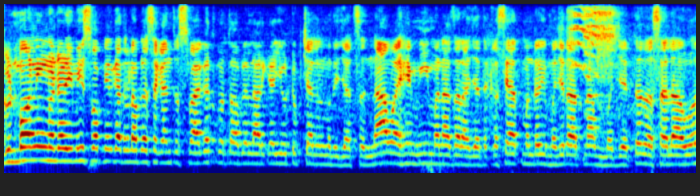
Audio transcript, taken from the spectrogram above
गुड मॉर्निंग मंडळी. मी स्वप्नील कात्रड. आपल्या सगळ्यांचं स्वागत करतो आपल्या लाडक्या यूट्यूब चॅनलमध्ये ज्याचं नाव आहे मी मनाचा राजा. तर कसे आहात मंडळी? मजेत आहात ना? मजेतच असायला हवं.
